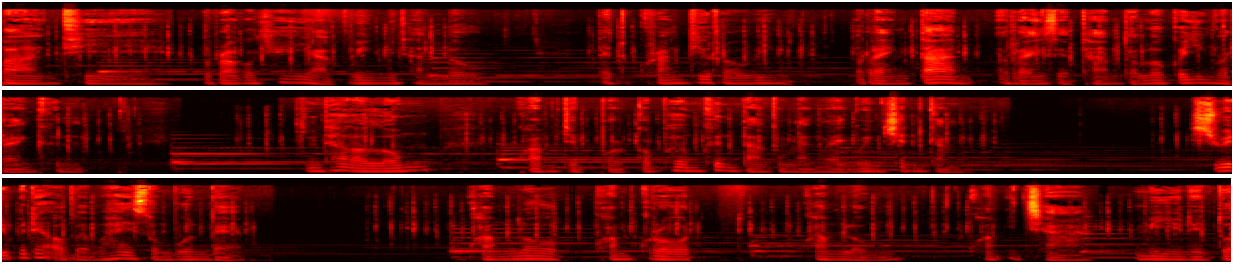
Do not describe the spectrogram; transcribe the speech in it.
บางทีเราก็แค่อยากวิ่งไม่ทันโลก แต่ทุกครั้งที่เราวิ่ง แรงต้านแรงเสียดทานต่อโลกก็ยิ่งแรงขึ้น ยิ่งถ้าเราล้มความเจ็บปวดก็เพิ่มขึ้นตามกำลังแรงวิ่งเช่นกัน ชีวิตไม่ได้ออกแบบมาให้สมบูรณ์แบบ ความโลภความโกรธ ความหลง ความอิจฉา มีอยู่ในตัว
